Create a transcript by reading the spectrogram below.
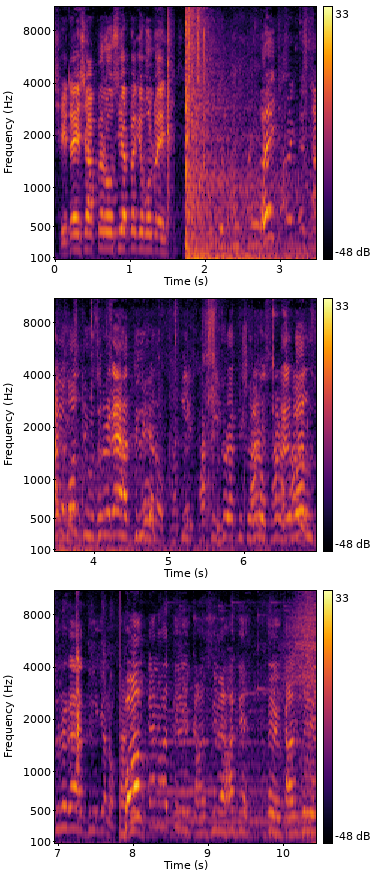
সেটা এসে আপনার ওসি আপনাকে বলবে। এই আগে বল তুই হুজুরের গায়ে হাত দিলি কেন? হুজুর আপনি আগে বল হুজুরের গায়ে হাত দিলি কেন? বল। কেন হাত দিলি? কাউন্সিলর হাতে কাউন্সিলর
